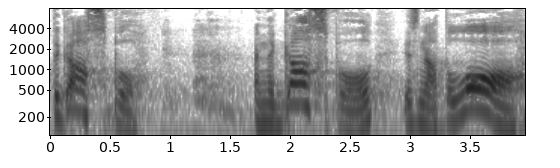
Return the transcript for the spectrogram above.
the gospel, and the gospel is not the law.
